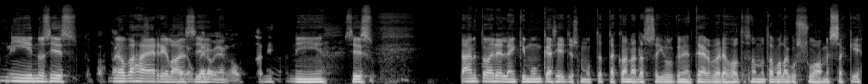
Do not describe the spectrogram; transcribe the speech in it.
Niin, no siis tota, ne on vähän erilaisia. verojen kautta. Niin. Niin, siis tämä nyt on edelleenkin mun käsitys, mutta että Kanadassa julkinen terveydenhuolto samalla tavalla kuin Suomessakin.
